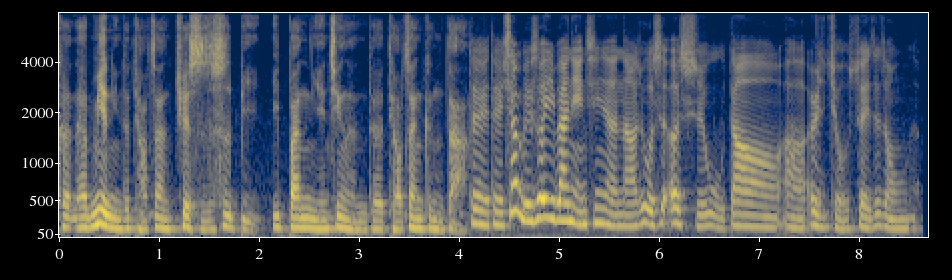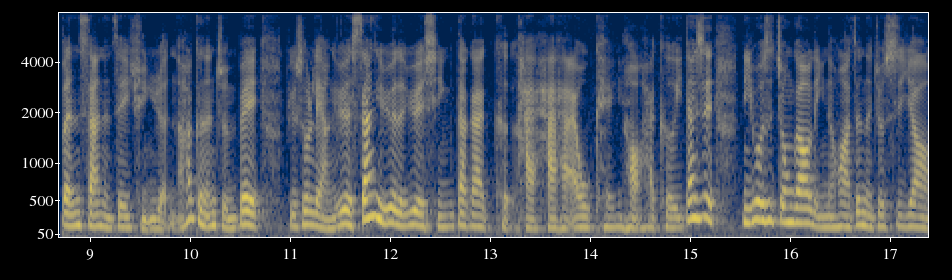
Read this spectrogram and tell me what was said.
可能面临的挑战确实是比一般年轻人的挑战更大。对对，像比如说一般年轻人呢、如果是二十五到呃二十九岁这种奔三的这一群人呢、他可能准备比如说两个月、三个月的月薪，大概可还还还 OK 哈，还可以。但是你如果是中高龄的话，真的就是要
